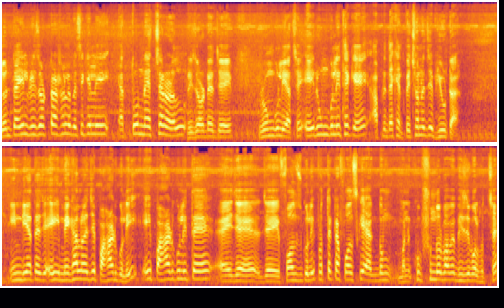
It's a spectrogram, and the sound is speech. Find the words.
Jaintia hill রিসর্টটা আসলে বেসিক্যালি এত ন্যাচারাল রিসর্টে যে রুমগুলি আছে, এই রুমগুলি থেকে আপনি দেখেন পেছনে যে ভিউটা ইন্ডিয়াতে যে এই মেঘালয়ের যে পাহাড়গুলি, এই পাহাড়গুলিতে এই যে যে ফলসগুলি, প্রত্যেকটা ফলসকে একদম মানে খুব সুন্দরভাবে ভিজিবল হচ্ছে।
